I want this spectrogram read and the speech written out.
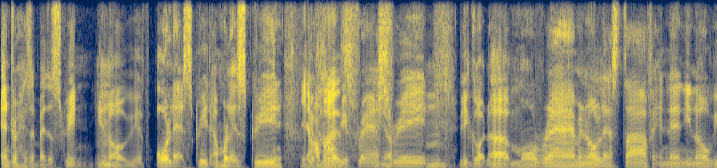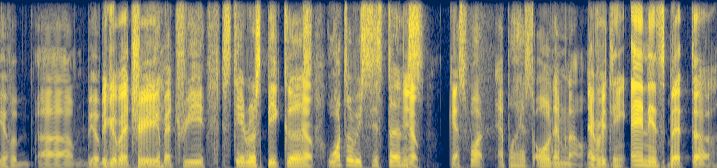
Android has a better screen. You Mm. know, we have OLED screen, AMOLED screen, Yeah, have high refresh Yeah. rate, Mm. we got uh, more RAM and all that stuff, and then you know we have a uh, we have Bigger battery. bigger battery, stereo speakers, Yep. water resistance. Yep. Guess what? Apple has all them now. everything and it's better.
